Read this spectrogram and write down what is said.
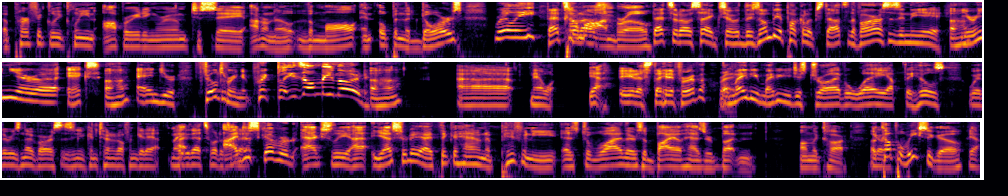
a perfectly clean operating room to say, I don't know, the mall and open the doors? Really? That's Come what I was- on, bro. That's what I was saying. So the zombie apocalypse starts. The virus is in the air. You're in your uh, X, and you're filtering it quickly. Zombie mode. Uh-huh. Uh Now what? yeah. You're gonna stay there forever, or maybe maybe you just drive away up the hills where there is no viruses and you can turn it off and get out. Maybe that's what it's I about. discovered actually I, yesterday. I think I had an epiphany as to why there's a biohazard button on the car. A Go. couple weeks ago, Yeah.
